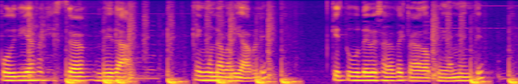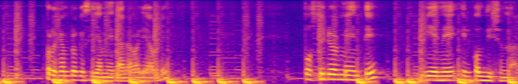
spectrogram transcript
podrías registrar la edad en una variable que tú debes haber declarado previamente. Por ejemplo, que se llame edad la variable. Posteriormente viene el condicional,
